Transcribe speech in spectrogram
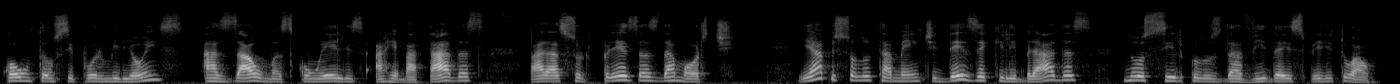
Contam-se por milhões as almas com eles arrebatadas para as surpresas da morte e absolutamente desequilibradas nos círculos da vida espiritual.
